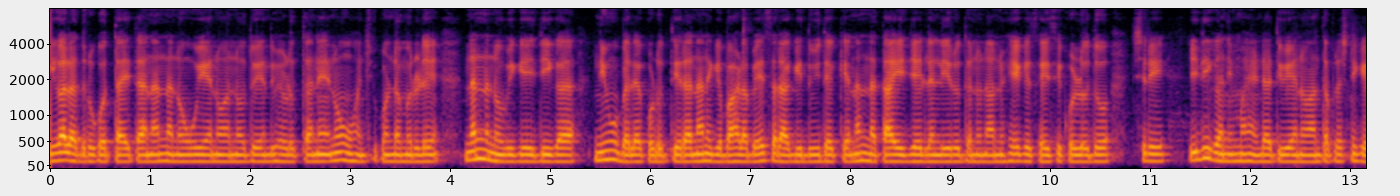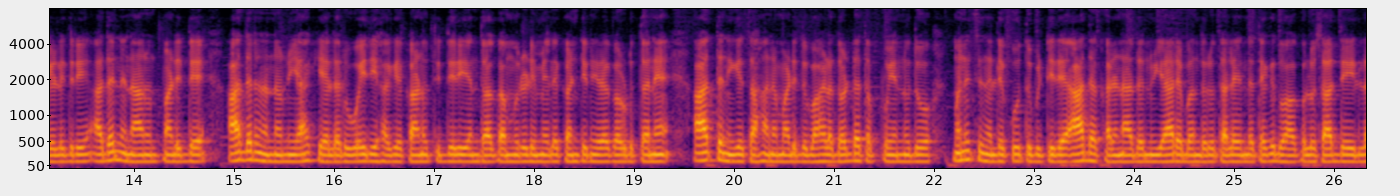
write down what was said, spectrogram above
ಈಗಲಾದರೂ ಗೊತ್ತಾಯ್ತಾ ನನ್ನ ನೋವು ಏನು ಅನ್ನೋದು ಎಂದು ಹೇಳುತ್ತಾನೆ. ನೋವು ಹಂಚಿಕೊಂಡ ಮುರಳಿ, ನನ್ನ ನೋವಿಗೆ ಇದೀಗ ನೀವು ಬೆಲೆ ಕೊಡುತ್ತೀರಾ? ನನಗೆ ಬಹಳ ಬೇಸರ ಆಗಿದ್ದು ಇದಕ್ಕೆ ನನ್ನ ತಾಯಿ ಜೈಲಿನಲ್ಲಿ ಇರುವುದನ್ನು ನಾನು ಹೇಗೆ ಸಹಿಸಿಕೊಳ್ಳುವುದು? ಶ್ರೀ, ಇದೀಗ ನಿಮ್ಮ ಹೆಂಡತಿಯು ಏನು ಅಂತ ಪ್ರಶ್ನೆ ಕೇಳಿದ್ರಿ? ಅದನ್ನೇ ನಾನು ಮಾಡಿದ್ದೆ. ಆದರೆ ನನ್ನನ್ನು ಯಾಕೆ ಎಲ್ಲರೂ ವೈದಿ ಹಾಗೆ ಕಾಣುತ್ತಿದ್ದೀರಿ? ಎಂದಾಗ ಮುರಳಿ ಮೇಲೆ ಕಂಠಿ ನೀರಗೌಡುತ್ತಾನೆ. ಆತನಿಗೆ ಸಹನ ಮಾಡಿದ್ದು ಬಹಳ ದೊಡ್ಡ ತಪ್ಪು ಎನ್ನುವುದು ಮನಸ್ಸಿನಲ್ಲಿ ಕೂತು ಬಿಟ್ಟಿದೆ ಆದ ಕಾರಣ ಅದನ್ನು ಯಾರೇ ಬಂದರೂ ತಲೆಯಿಂದ ತೆಗೆದುಹಾಕಲು ಸಾಧ್ಯ ಇಲ್ಲ.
